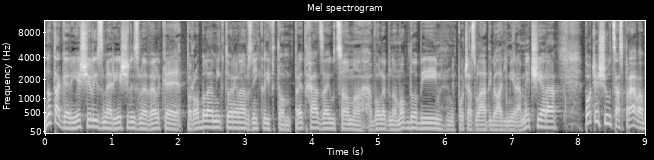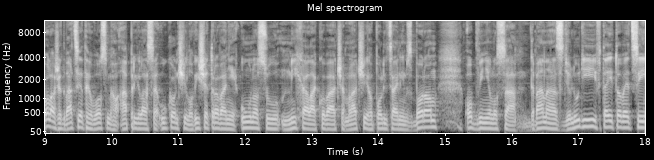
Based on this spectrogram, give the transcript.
No tak riešili sme, riešili sme veľké problémy, ktoré nám vznikli v tom predchádzajúcom volebnom období počas vlády Vladimíra Mečiara. Potešujúca správa bola, že 28. apríla sa ukončilo vyšetrovanie únosu Michala Kováča mladšieho policajným zborom. Obvinilo sa 12 ľudí v tejto veci.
